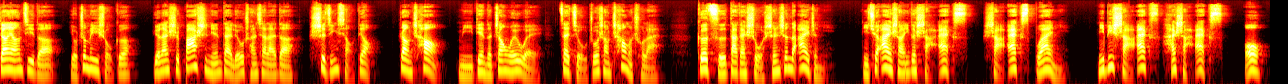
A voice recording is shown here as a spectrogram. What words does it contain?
江阳记得有这么一首歌，原来是八十年代流传下来的市井小调，让唱米店的张伟伟在酒桌上唱了出来。歌词大概是我深深的爱着你，你却爱上一个傻 X，傻 X 不爱你，你比傻 X 还傻 X 哦，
